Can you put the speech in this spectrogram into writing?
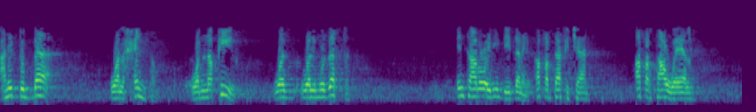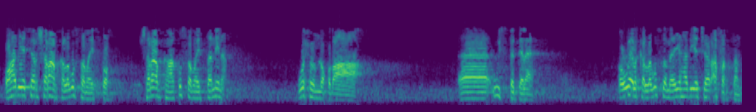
can idubbaa waalxintam waalnaqiir waalmuzafat intaaba waa idiin diidanaya afartaa fijaan afartaa weel. Oo had iyo jeer sharaabka lagu samaysto. Sharaabka ha ku samaysanina. Wuxuu noqdaa wuu isbedelaa. Oo weelka lagu sameeyo had iyo jeer afartan.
